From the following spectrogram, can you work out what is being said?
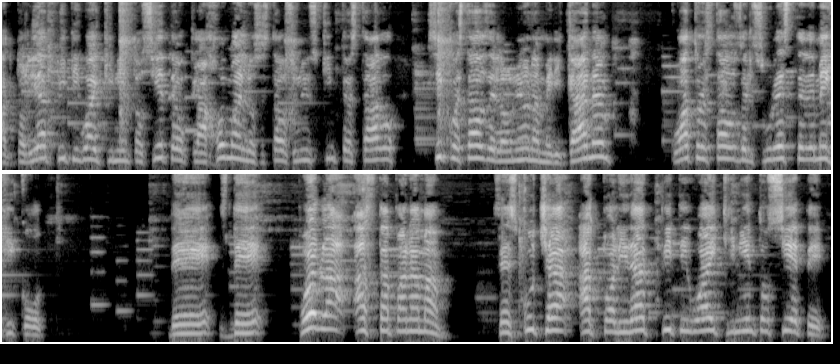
actualidad PTY 507, Oklahoma en los Estados Unidos, quinto estado, cinco estados de la Unión Americana, cuatro estados del sureste de México, desde Puebla hasta Panamá. Se escucha actualidad PTY 507,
